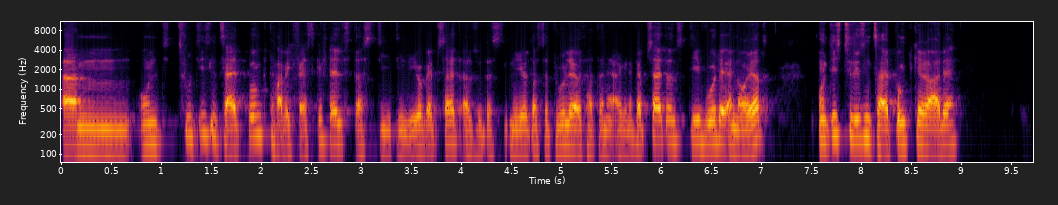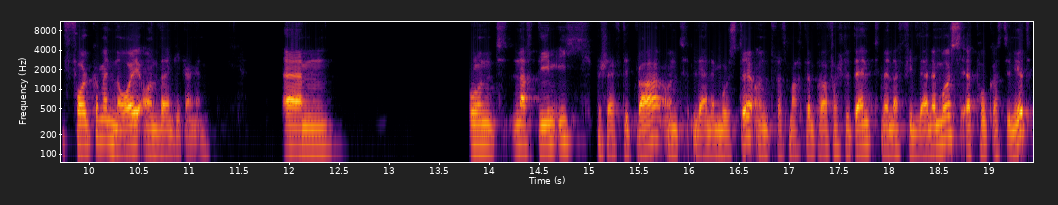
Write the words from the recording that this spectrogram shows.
Ähm, und zu diesem Zeitpunkt habe ich festgestellt, dass die, die Neo-Website, also das Neo-Tastatur-Layout hat eine eigene Website und die wurde erneuert und ist zu diesem Zeitpunkt gerade vollkommen neu online gegangen. Ähm, und nachdem ich beschäftigt war und lernen musste, und was macht ein braver Student, wenn er viel lernen muss? Er prokrastiniert.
